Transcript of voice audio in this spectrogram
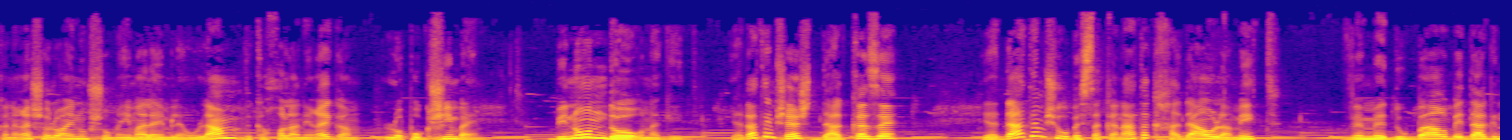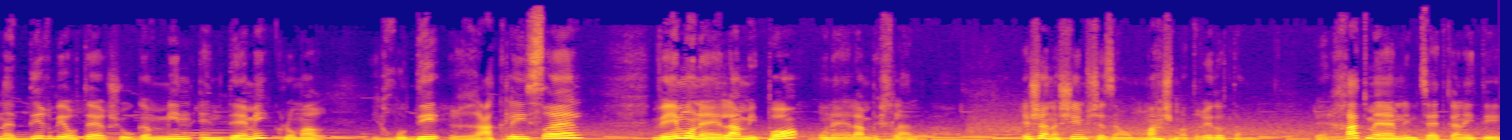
כנראה שלא היינו שומעים עליהם לעולם, וככל הנראה גם לא פוגשים בהם. בינון דור נגיד. ידעתם שיש דג כזה? ידעתם שהוא בסכנת הכחדה עולמית, ומדובר בדג נדיר ביותר שהוא גם מין אנדמי, כלומר ייחודי רק לישראל? ואם הוא נעלם מפה, הוא נעלם בכלל. יש אנשים שזה ממש מטריד אותם. ואחת מהם נמצאת כאן איתי.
